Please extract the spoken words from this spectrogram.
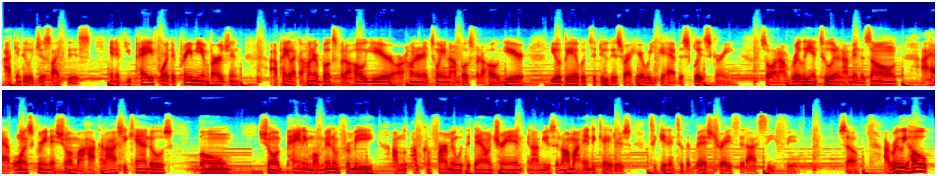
I can do it just like this. And if you pay for the premium version, I pay like 100 bucks for the whole year or 129 bucks for the whole year. You'll be able to do this right here where you can have the split screen. So when I'm really into it and I'm in the zone, I have one screen that's showing my Heikin-Ashi candles, boom, showing painting momentum for me. I'm, I'm confirming with the downtrend and I'm using all my indicators to get into the best trades that I see fit. So I really hope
